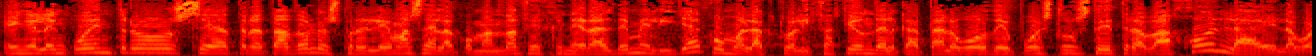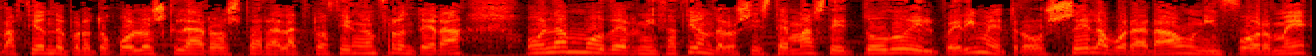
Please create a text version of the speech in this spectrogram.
En el encuentro se ha tratado los problemas de la Comandancia General de Melilla, como la actualización del catálogo de puestos de trabajo, la elaboración de protocolos claros para la actuación en frontera o la modernización de los sistemas de todo el perímetro. Se elaborará un informe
